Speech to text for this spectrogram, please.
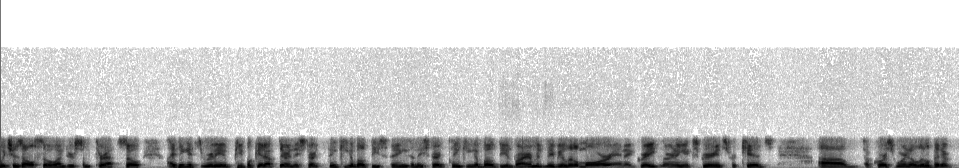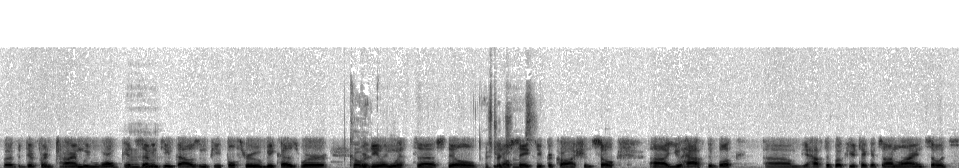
which is also under some threat. So I think it's really people get up there and they start thinking about these things and they start thinking about the environment maybe a little more and a great learning experience for kids. Um, of course, we're in a little bit of, of a different time. We won't get 17,000 people through because we're COVID. we're dealing with uh, still you know safety precautions. So uh, you have to book. Um, you have to book your tickets online. So it's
